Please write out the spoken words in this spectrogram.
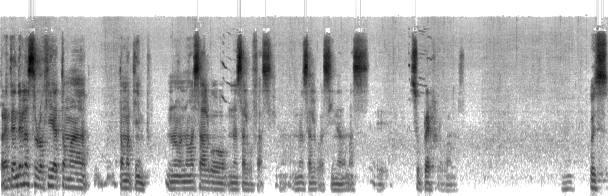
Para entender la astrología toma toma tiempo. No, no, es, algo, no es algo fácil, no, es algo así nada más eh, superfluo, Pues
